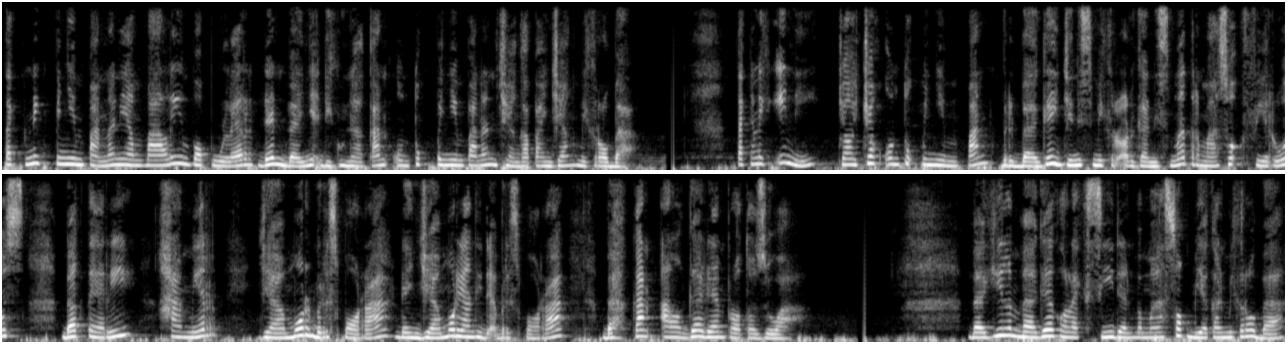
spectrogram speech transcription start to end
teknik penyimpanan yang paling populer dan banyak digunakan untuk penyimpanan jangka panjang mikroba. Teknik ini cocok untuk menyimpan berbagai jenis mikroorganisme termasuk virus, bakteri, hamir, jamur berspora, dan jamur yang tidak berspora, bahkan alga dan protozoa. Bagi lembaga koleksi dan pemasok biakan mikroba,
